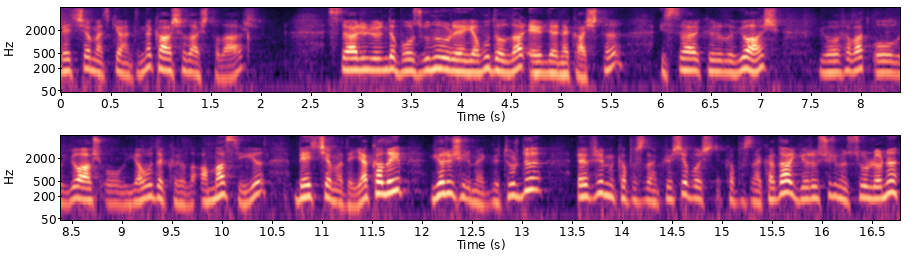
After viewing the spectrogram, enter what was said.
Betşemet kentinde karşılaştılar. İsrail'in önünde bozgunu uğrayan Yahudalılar evlerine kaçtı. İsrail kralı Yoaş, Yohabat oğlu Yoaş oğlu Yahuda kralı Amasya'yı Betşemet'e yakalayıp Yarışilim'e götürdü. Efrem'in kapısından köşe başı kapısına kadar Yarışilim'in surlarını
